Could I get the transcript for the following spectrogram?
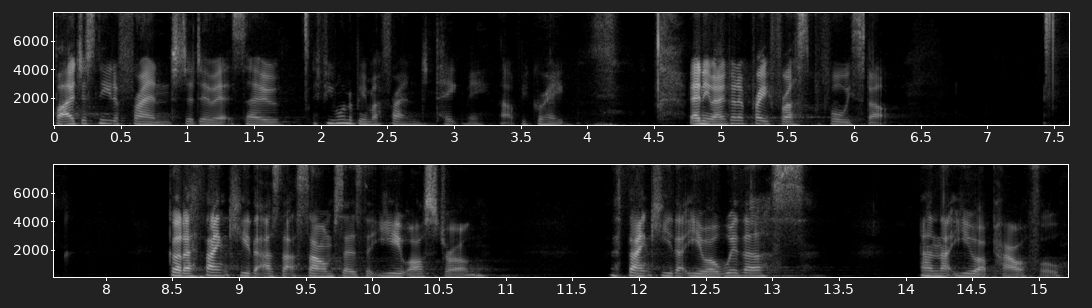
But I just need a friend to do it. So if you want to be my friend, take me. That would be great. Anyway, I'm going to pray for us before we start. God, I thank you that as that psalm says, that you are strong. I thank you that you are with us and that you are powerful.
